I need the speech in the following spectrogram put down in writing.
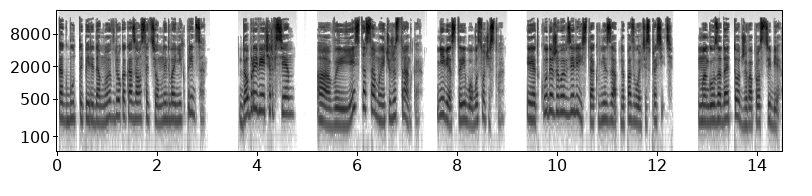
как будто передо мной вдруг оказался темный двойник принца. «Добрый вечер всем!» «А вы и есть та самая чужестранка, невеста его высочества? И откуда же вы взялись так внезапно, позвольте спросить?» «Могу задать тот же вопрос тебе»,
